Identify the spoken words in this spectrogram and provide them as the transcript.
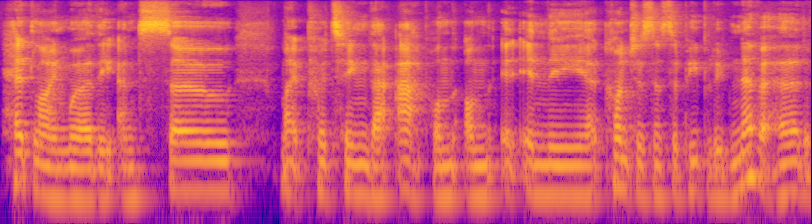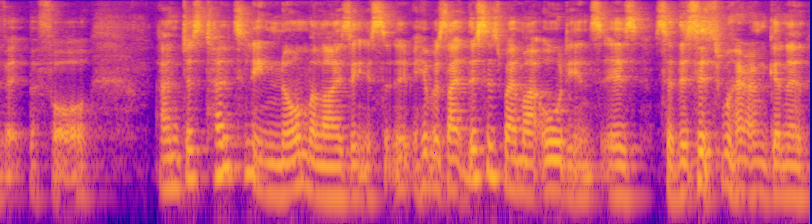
headline worthy and so like putting that app on on in the consciousness of people who'd never heard of it before and just totally normalizing it. Was like, "This is where my audience is, so this is where I'm gonna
